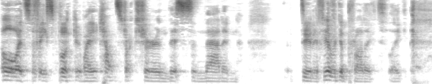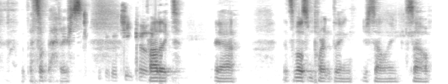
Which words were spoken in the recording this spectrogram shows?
oh it's facebook and my account structure and this and that and dude if you have a good product like that's what matters cheat code. product yeah it's the most important thing you're selling so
